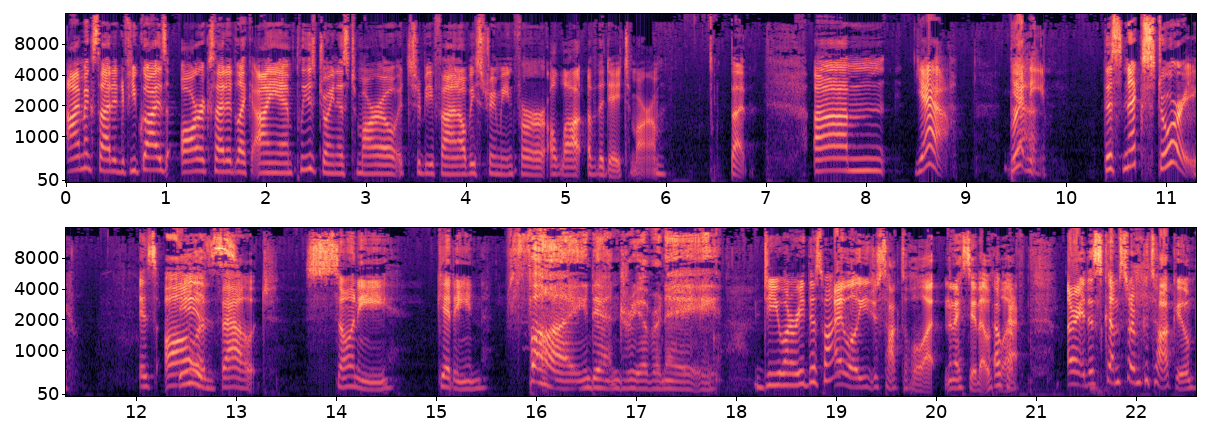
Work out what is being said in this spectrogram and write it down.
I'm excited. If you guys are excited like I am, please join us tomorrow. It should be fun. I'll be streaming for a lot of the day tomorrow. But um yeah. Brittany, Yeah. this next story. It's all Is- about Sony getting fined Andrea Rene. Do you want to read this one? I will. You just talked a whole lot, and I say that with Okay. love. All right, this comes from Kotaku.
